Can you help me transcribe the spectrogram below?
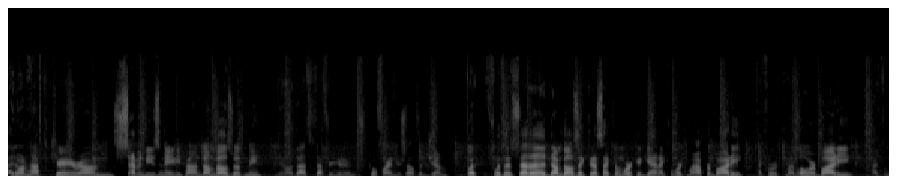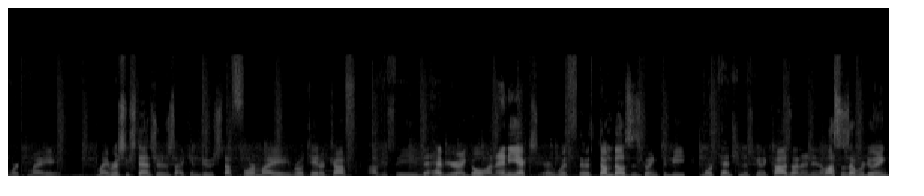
I don't have to carry around 70s and 80 pound dumbbells with me. You know, that stuff you're gonna go find yourself a gym. But with a set of dumbbells like this, I can work again. I can work my upper body, I can work my lower body, I can work my my wrist extensors. I can do stuff for my rotator cuff. Obviously, the heavier I go on any X uh, with, with dumbbells is going to be more tension it's going to cause on any of the muscles that we're doing.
